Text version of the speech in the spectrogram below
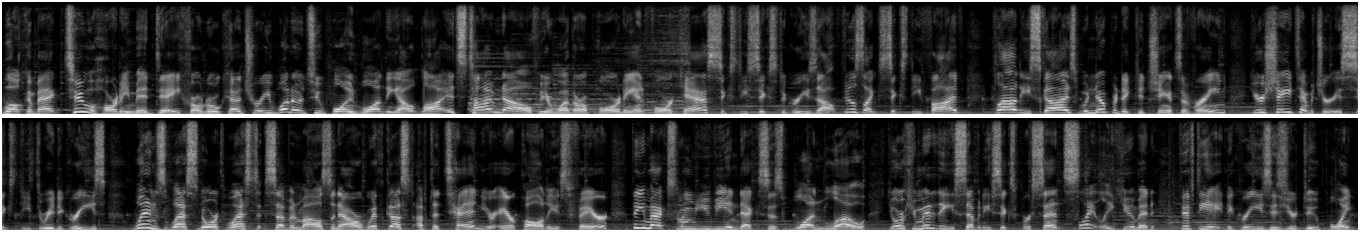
Welcome back to Hardee Midday Rural Country 102.1 The Outlaw. It's time now for your weather report and forecast. 66 degrees out, feels like 65. Cloudy skies with no predicted chance of rain. Your shade temperature is 63 degrees. Winds west northwest at 7 miles an hour with gust up to 10. Your air quality is fair. The maximum UV index is 1 low. Your humidity 76%, slightly humid. 58 degrees is your dew point.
